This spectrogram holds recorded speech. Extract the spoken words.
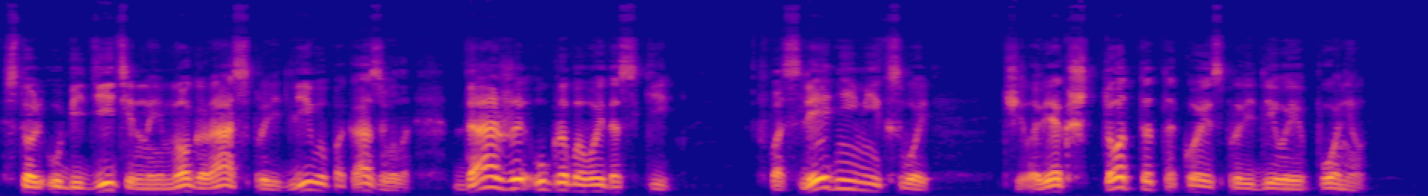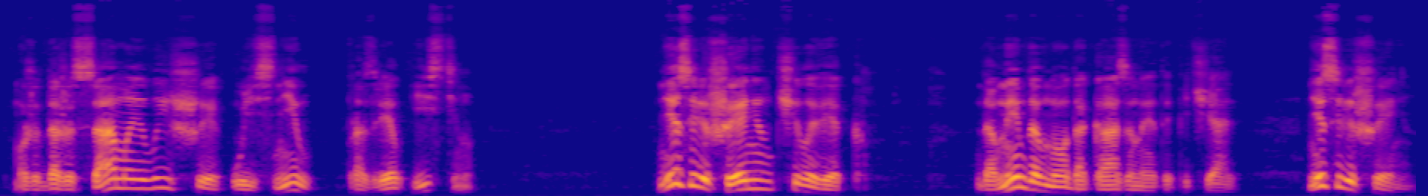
столь убедительно и много раз справедливо показывала, даже у гробовой доски. В последний миг свой человек что-то такое справедливое понял, может, даже самое высшее уяснил, прозрел истину. Несовершенен человек. Давным-давно доказана эта печаль. Несовершенен.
